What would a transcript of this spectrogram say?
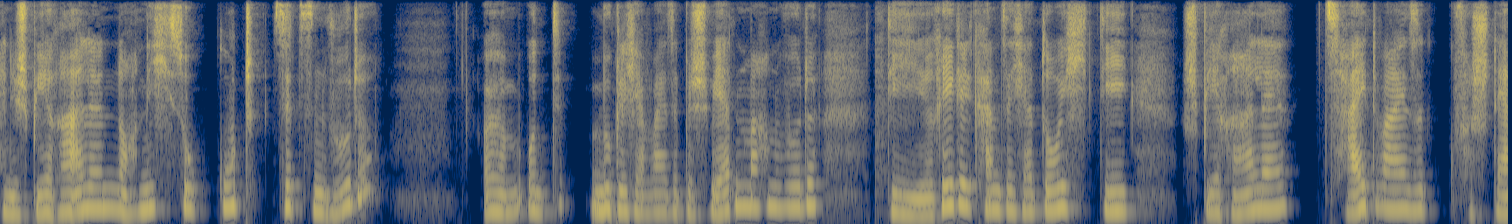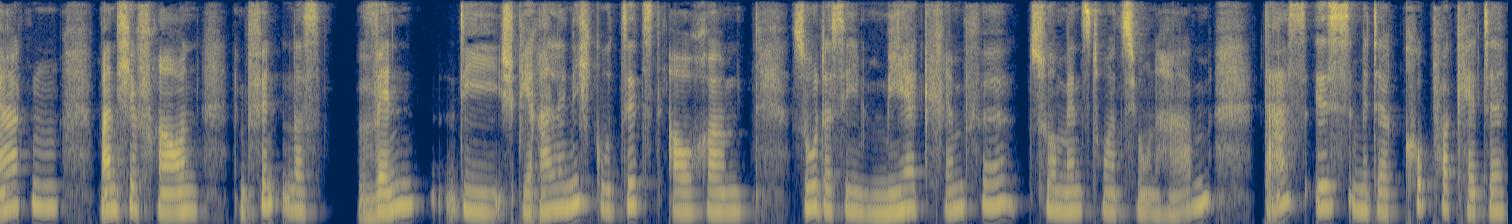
eine Spirale noch nicht so gut sitzen würde ähm, und möglicherweise Beschwerden machen würde. Die Regel kann sich ja durch die Spirale zeitweise verstärken. Manche Frauen empfinden das, wenn die Spirale nicht gut sitzt, auch ähm, so, dass sie mehr Krämpfe zur Menstruation haben. Das ist mit der Kupferkette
